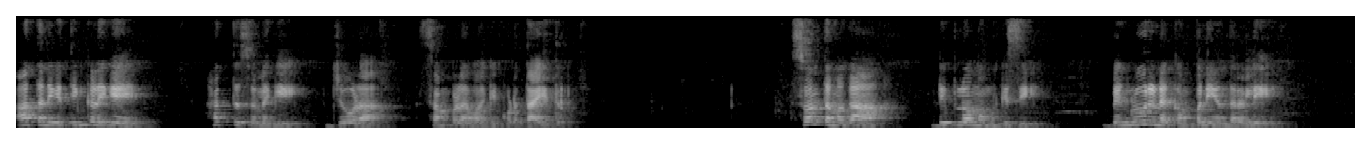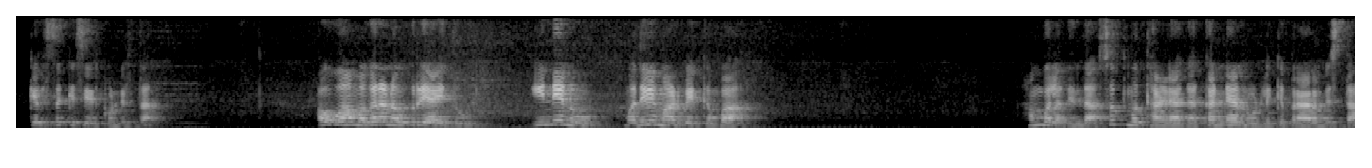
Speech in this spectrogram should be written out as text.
ಆತನಿಗೆ ತಿಂಗಳಿಗೆ ಹತ್ತು ಸೊಲಗಿ ಜೋಳ ಸಂಬಳವಾಗಿ ಕೊಡ್ತಾ ಇದ್ದರು ಸ್ವಂತ ಮಗ ಡಿಪ್ಲೊಮಾ ಮುಗಿಸಿ ಬೆಂಗಳೂರಿನ ಕಂಪನಿಯೊಂದರಲ್ಲಿ ಕೆಲಸಕ್ಕೆ ಸೇರಿಕೊಂಡಿರ್ತಾನೆ. ಅವ್ವ ಮಗನ ನೌಕರಿ ಆಯಿತು, ಇನ್ನೇನು ಮದುವೆ ಮಾಡಬೇಕೆಂಬ ಹಂಬಲದಿಂದ ಸುತ್ತಮುತ್ತ ಹಳ್ಳ್ಯಾಗ ಕನ್ಯಾ ನೋಡಲಿಕ್ಕೆ ಪ್ರಾರಂಭಿಸ್ತಾ.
